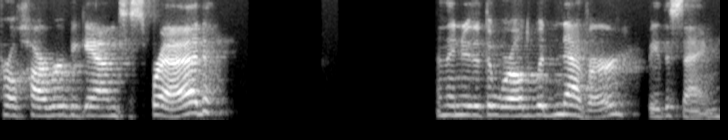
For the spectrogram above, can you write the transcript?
Pearl Harbor began to spread, and they knew that the world would never be the same.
